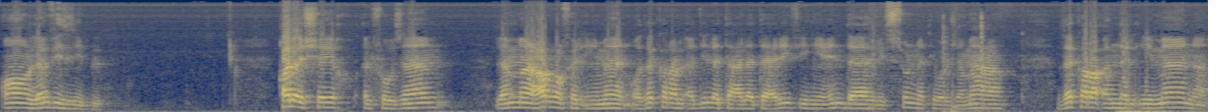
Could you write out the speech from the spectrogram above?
en l'invisible. قال الشيخ الفوزان لما عرف الإيمان وذكر الأدلة على تعريفه عند أهل السنة والجماعة ذكر أن الإيمان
